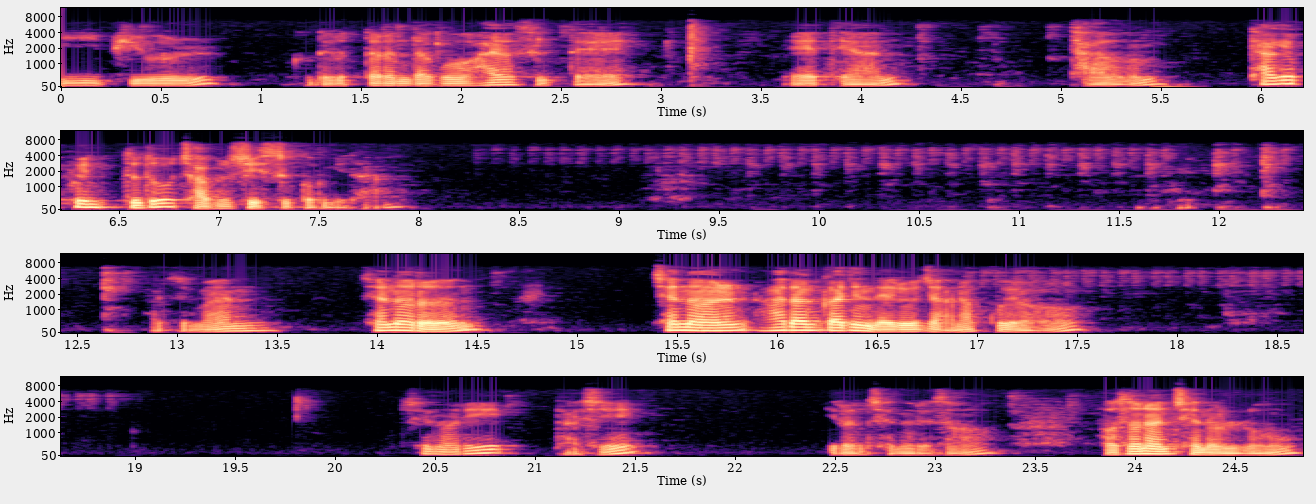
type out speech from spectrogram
이 비율 그대로 따른다고 하였을 때에 대한 다음 타겟 포인트도 잡을 수 있을 겁니다. 하지만 채널은 채널 하단까지 내려오지 않았고요. 채널이 다시 이런 채널에서 벗어난 채널로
